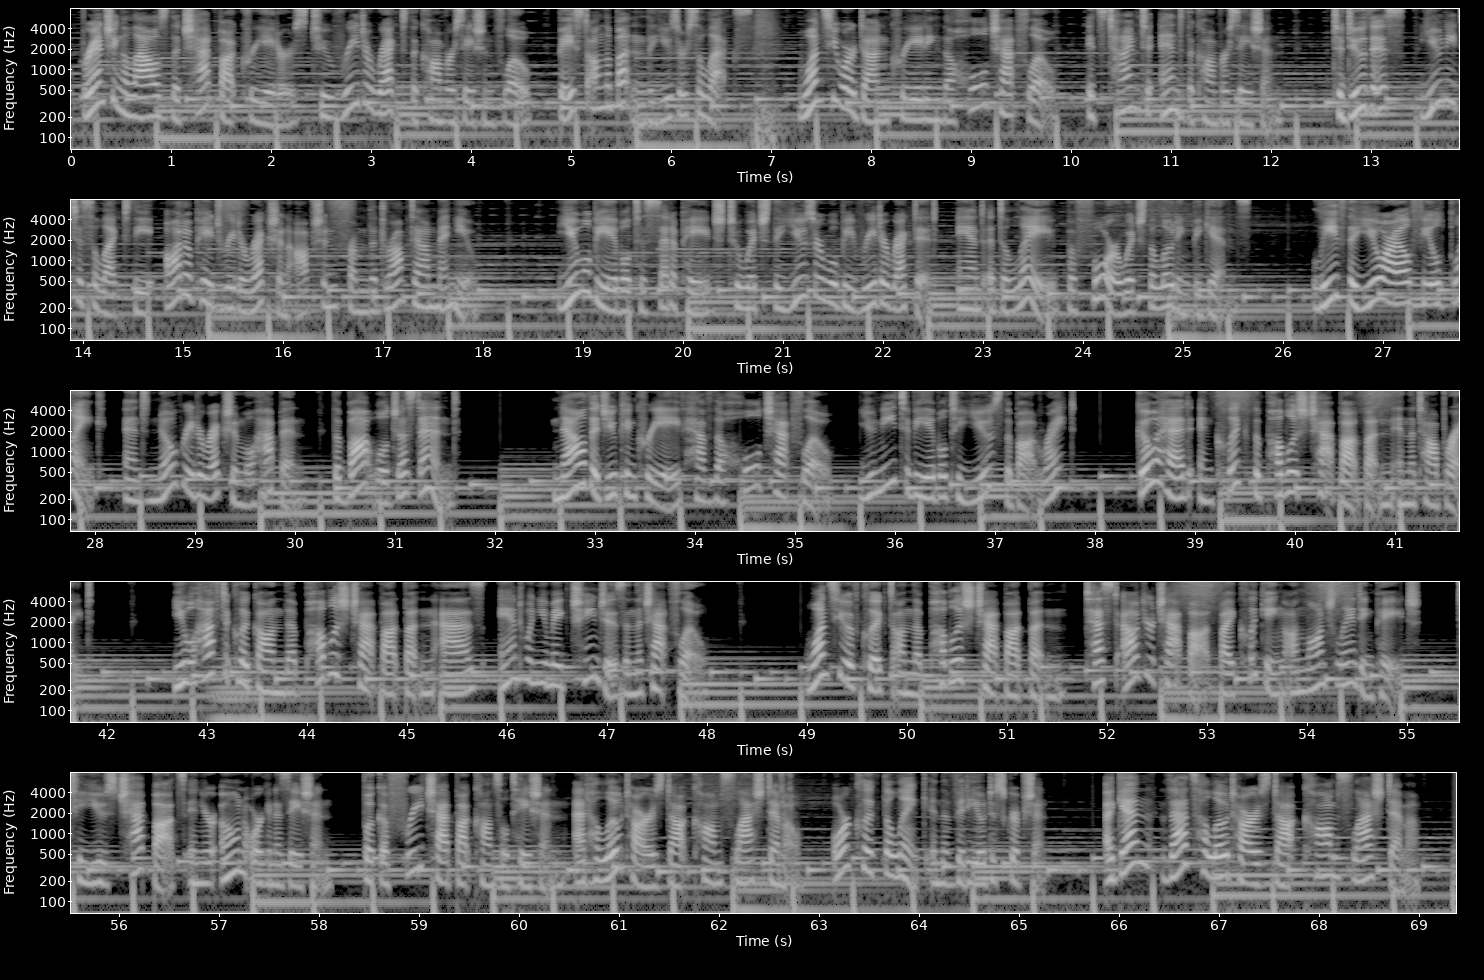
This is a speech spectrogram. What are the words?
Branching allows the chatbot creators to redirect the conversation flow based on the button the user selects. Once you are done creating the whole chat flow, it's time to end the conversation. To do this, you need to select the Auto Page Redirection option from the drop-down menu. You will be able to set a page to which the user will be redirected and a delay before which the loading begins. Leave the URL field blank and no redirection will happen. The bot will just end. Now that you can create have the whole chat flow, you need to be able to use the bot, right? Go ahead and click the Publish Chatbot button in the top right. You will have to click on the Publish Chatbot button as and when you make changes in the chat flow. Once you have clicked on the Publish Chatbot button, test out your chatbot by clicking on Launch Landing Page. To use chatbots in your own organization, book a free chatbot consultation at hellotars.com/demo or click the link in the video description. Again, that's hellotars.com slash demo.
